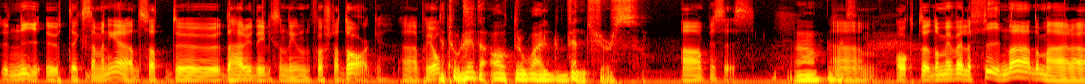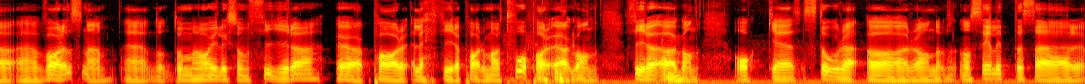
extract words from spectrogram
nyutexaminerad så att du, det här är ju liksom din första dag uh, på jobbet. Jag tror det heter Outer Wild Ventures. Ja, precis. Ja, um, och de är väldigt fina de här uh, varelserna. Uh, de, de, har ju liksom fyra par, eller fyra par, de har två par ögon, fyra ögon och uh, stora öron. De, de, ser lite så här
